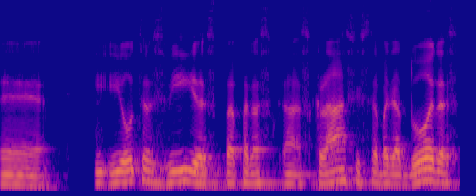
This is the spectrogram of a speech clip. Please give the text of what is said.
é, e, e outras vias pa- para as, as classes trabalhadoras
